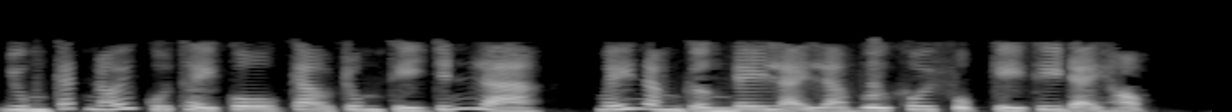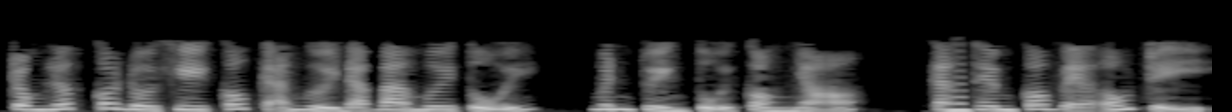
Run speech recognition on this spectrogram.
dùng cách nói của thầy cô cao trung thì chính là, mấy năm gần đây lại là vừa khôi phục kỳ thi đại học, trong lớp có đôi khi có cả người đã 30 tuổi, Minh Tuyền tuổi còn nhỏ, càng thêm có vẻ ấu trị,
